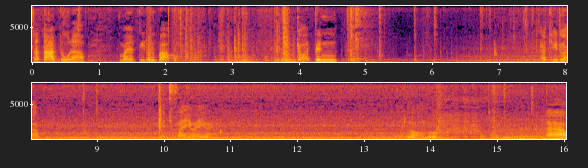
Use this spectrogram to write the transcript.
สตาร์ทดูนะครับว่าจะติดหรือเปล่า จอดเป็นอาทิตย์แล้วครับ ไฟไว้เลยลองดู อ้าว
